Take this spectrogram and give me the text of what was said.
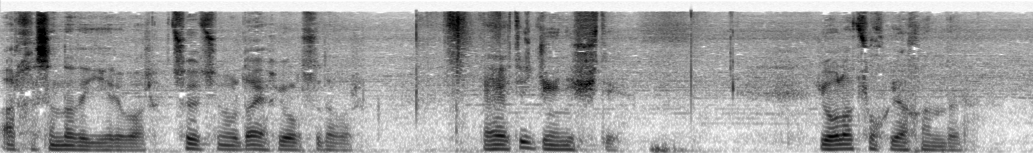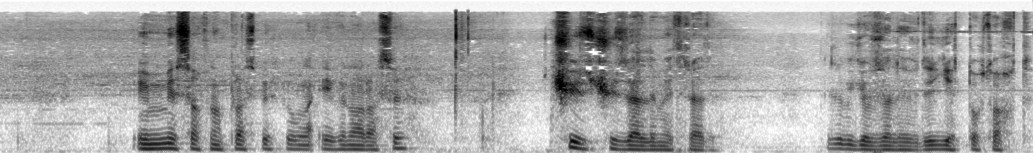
Arxasında da yeri var. Çöl üçün orada ayaq yolusu da var. Həyəti genişdir. Yola çox yaxındır. Ümumi hesabla prospekt yolla evin arası 200-250 metrədir. Belə bir gözəl evdir, 7 otaqdır.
